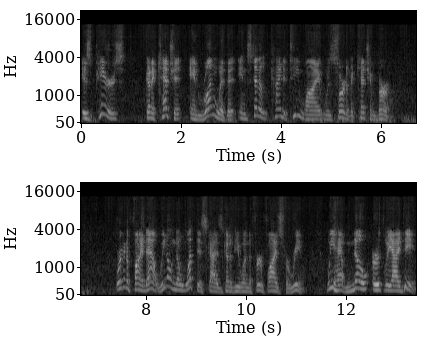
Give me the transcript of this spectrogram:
Is Pierce going to catch it and run with it instead of kind of T.Y. was sort of a catch and burrow? We're going to find out. We don't know what this guy is going to be when the fur flies for real. We have no earthly idea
